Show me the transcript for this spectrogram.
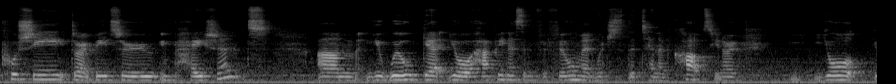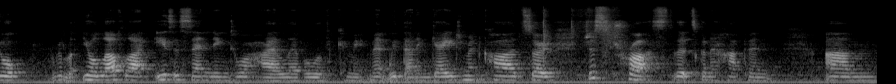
pushy, don't be too impatient. Um, you will get your happiness and fulfillment, which is the Ten of Cups. You know, your your your love life is ascending to a higher level of commitment with that engagement card. So just trust that it's going to happen. Um,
